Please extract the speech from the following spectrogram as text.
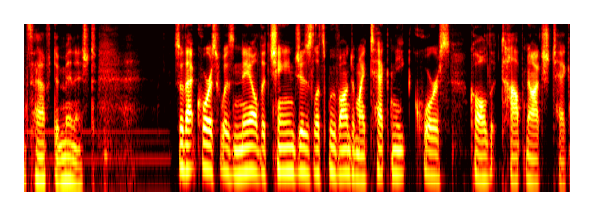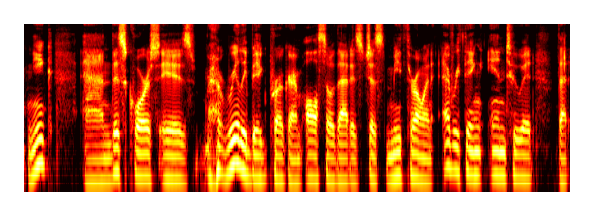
That's half diminished. So that course was Nail the Changes. Let's move on to my technique course called Top Notch Technique. And this course is a really big program also that is just me throwing everything into it, that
